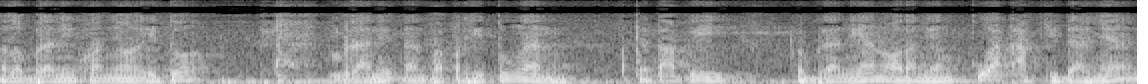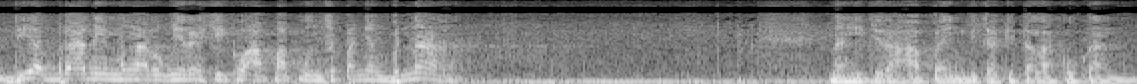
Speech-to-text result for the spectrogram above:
Kalau berani konyol itu berani tanpa perhitungan. Tetapi keberanian orang yang kuat akidahnya, dia berani mengarungi resiko apa pun sepanjang benar. Nah hijrah apa yang bisa kita lakukan?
